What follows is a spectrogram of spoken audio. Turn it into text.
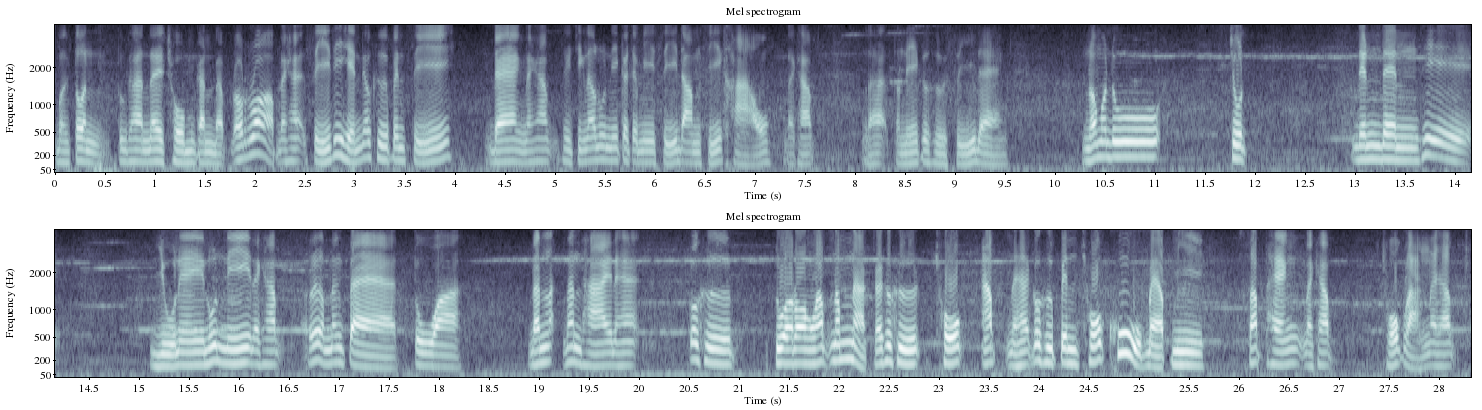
เบื้องต้นทุกท่านได้ชมกันแบบรอบๆนะฮะสีที่เห็นก็คือเป็นสีแดงนะครับ จริงๆแล้วรุ่นนี้ก็จะมีสีดำสีขาวนะครับ และตอนนี้ก็คือสีแดง เรามาดูจุดเด่นๆที่อยู่ในรุ่นนี้นะครับ เริ่มตั้งแต่ตัวด้านด้านท้ายนะฮะก็คือตัวรองรับน้ำหนักก็คือโชคอัพนะฮะก็คือเป็นโชคคู่แบบมีซับแทงนะครับ โชคหลังนะครับ โช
